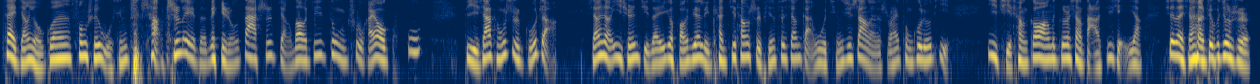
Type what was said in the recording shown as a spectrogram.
再讲有关风水、五行、磁场之类的内容。大师讲到激动处还要哭，底下同事鼓掌。想想一群人挤在一个房间里看鸡汤视频，分享感悟，情绪上来的时候还痛哭流涕，一起唱高昂的歌，像打了鸡血一样。现在想想，这不就是，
